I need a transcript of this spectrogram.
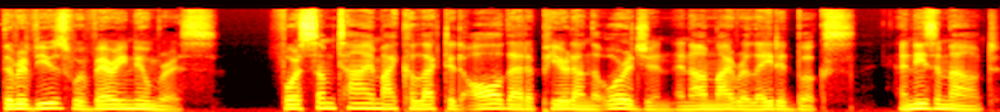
The reviews were very numerous. For some time I collected all that appeared on the origin and on my related books, and these amount,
